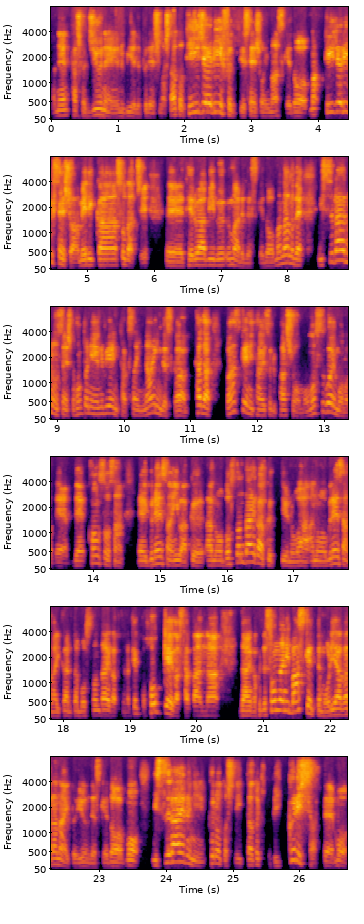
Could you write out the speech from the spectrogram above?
かね、確か10年 NBA でプレーしました。あと TJ リーフっていう選手もいますけど、まあ、TJ リーフ選手はアメリカ育ち、えー、テルアビブ生まれですけど、まあ、なのでイススラエルの選手って本当に NBA にたくさんいないんですが、ただ、バスケに対するパッションはものすごいもので、で、コンソーさん、えー、グレンさん曰く、あの、ボストン大学っていうのは、あの、グレンさんが行かれたボストン大学っていうのは結構ホッケーが盛んな大学で、そんなにバスケって盛り上がらないと言うんですけど、もうイスラエルにプロとして行った時ってびっくりしちゃって、もう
